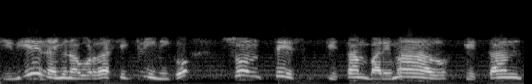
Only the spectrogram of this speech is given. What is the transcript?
Si bien hay un abordaje clínico, son test que están baremados, que están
